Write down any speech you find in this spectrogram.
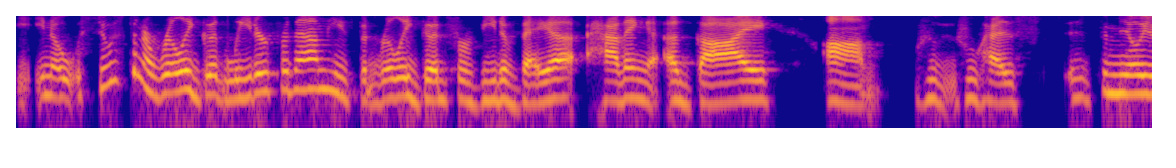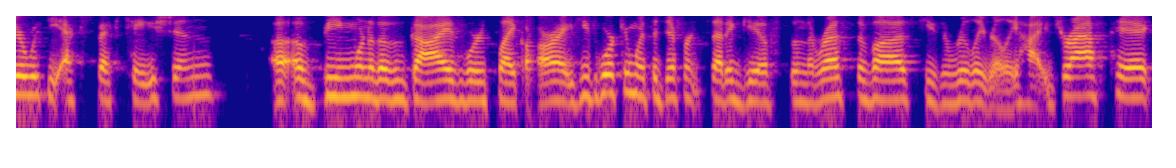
you know, Suh's been a really good leader for them. He's been really good for Vita Vea, having a guy um, who who has familiar with the expectations uh, of being one of those guys where it's like, all right, he's working with a different set of gifts than the rest of us. He's a really really high draft pick.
